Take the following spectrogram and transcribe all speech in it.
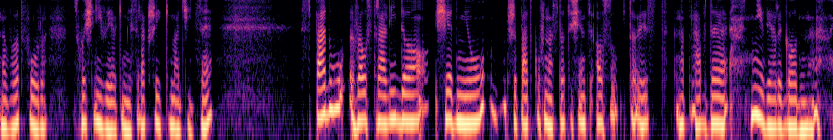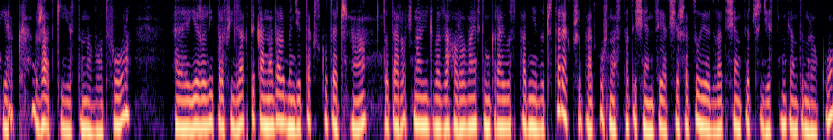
nowotwór złośliwy, jakim jest rak szyjki macicy, spadł w Australii do siedmiu przypadków na 100 tysięcy osób. To jest naprawdę niewiarygodne, jak rzadki jest to nowotwór. E, jeżeli profilaktyka nadal będzie tak skuteczna, to ta roczna liczba zachorowań w tym kraju spadnie do czterech przypadków na 100 tysięcy, jak się szacuje w 2035 roku.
